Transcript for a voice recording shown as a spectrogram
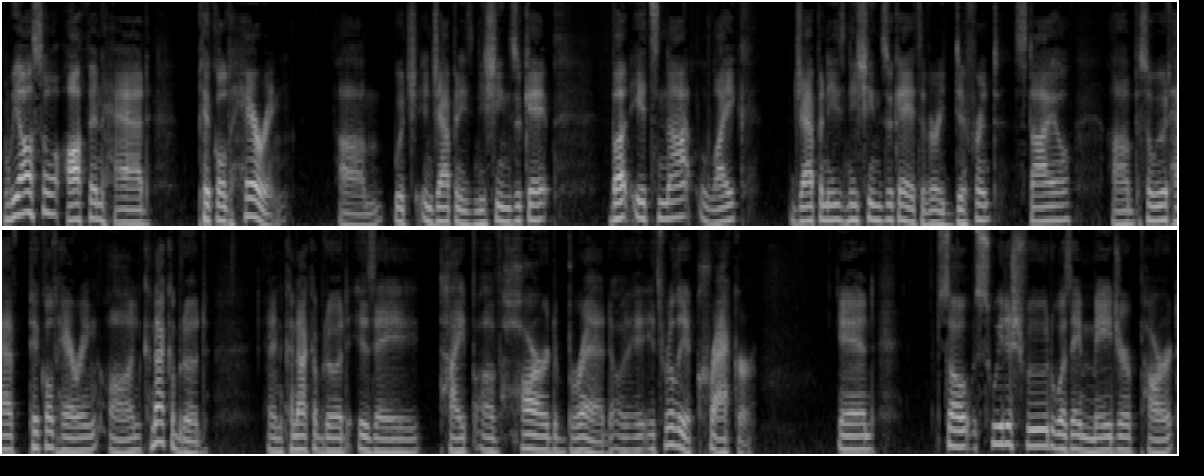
We also often had pickled herring, um, which in Japanese nishinzuke, but it's not like Japanese nishinzuke. It's a very different style. Um, so we would have pickled herring on knäckebröd, and knäckebröd is a type of hard bread. It's really a cracker, and so Swedish food was a major part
